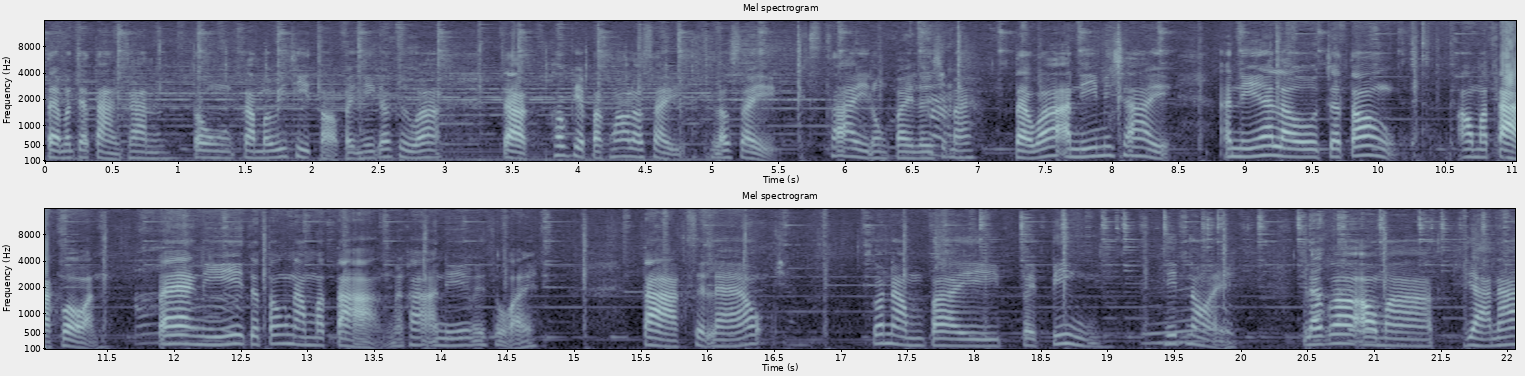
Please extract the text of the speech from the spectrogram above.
แต่มันจะต่างกันตรงกรรมวิธีต่อไปนี้ก็คือว่าจากข้าวเกรียบปากหม้อเราใส่เราใส่ไส้ลงไปเลยใช่ไหมแต่ว่าอันนี้ไม่ใช่ อันนี้เราจะต้องเอามาตากก่อน อ๋อแป้งนี้จะต้องนำมาตากนะคะ อันนี้ไม่สวย ตากเสร็จแล้ว ก็นำไปไปปิ้ง นิดหน่อย แล้วก็เอามายาหน้า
